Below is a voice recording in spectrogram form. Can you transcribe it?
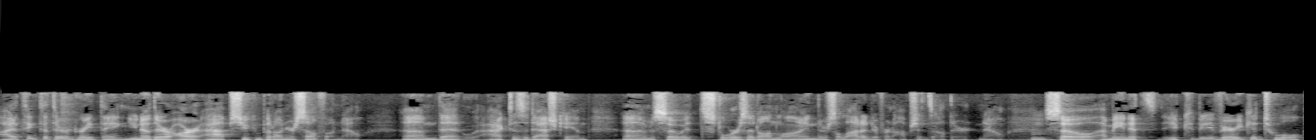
I think that they're a great thing. You know, there are apps you can put on your cell phone now um, that act as a dash cam. Um, so it stores it online. There's a lot of different options out there now. So, I mean, it's it could be a very good tool.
